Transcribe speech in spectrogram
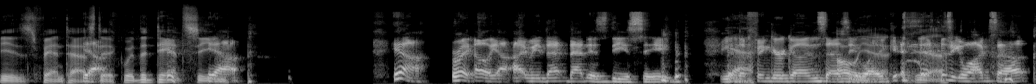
is fantastic with the dance scene. Yeah. Yeah. Right. Oh yeah. I mean that that is the scene. And yeah the finger guns as Oh, he yeah. like Yeah. as he walks out.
